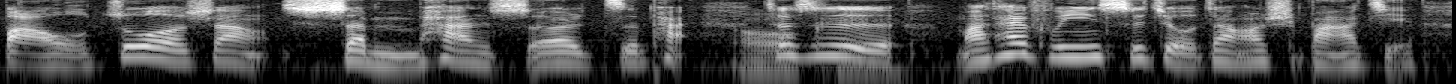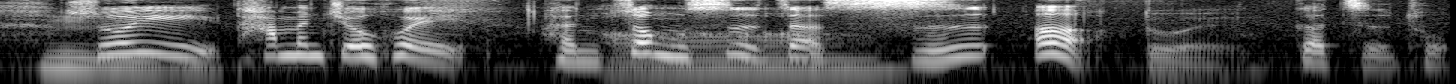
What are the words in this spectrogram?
宝座上审判十二支派，这是马太福音十九章二十八节，嗯。所以他们就会很重视这哦。十二。对，个使徒，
